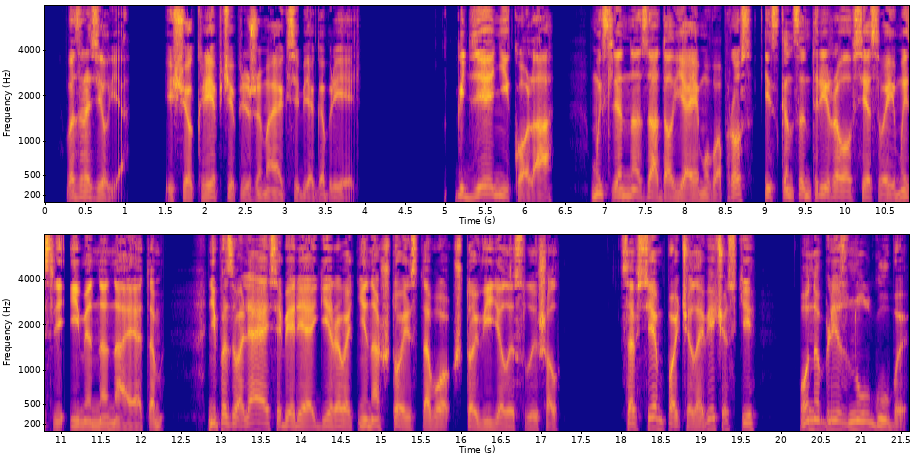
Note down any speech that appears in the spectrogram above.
— возразил я, еще крепче прижимая к себе Габриэль. «Где Никола?» Мысленно задал я ему вопрос и сконцентрировал все свои мысли именно на этом — не позволяя себе реагировать ни на что из того, что видел и слышал. Совсем по-человечески он облизнул губы.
